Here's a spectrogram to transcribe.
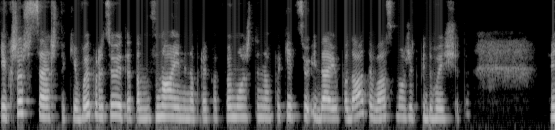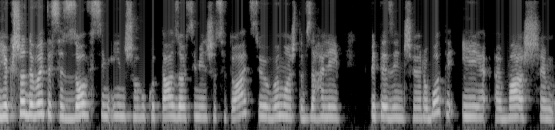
Якщо ж все ж таки ви працюєте там в наймі, наприклад, ви можете навпаки цю ідею подати, вас можуть підвищити. Якщо дивитися зовсім іншого кута, зовсім іншу ситуацію, ви можете взагалі піти з іншої роботи, і е, вашим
